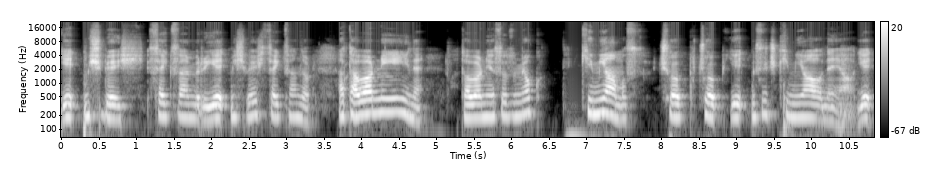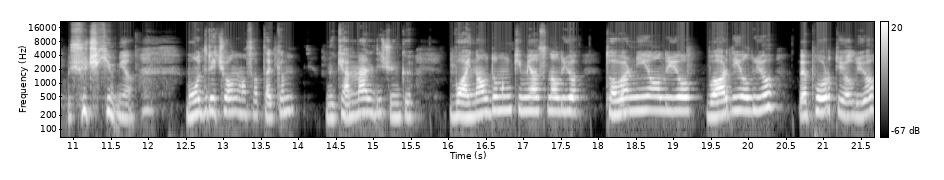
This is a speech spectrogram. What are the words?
75, 81, 75, 84. Ha Taverniye yine. Taverniye sözüm yok. Kimyamız çöp çöp. 73 kimya ne ya? 73 kimya. Modric olmasa takım mükemmeldi çünkü Wijnaldum'un kimyasını alıyor. Taverniye alıyor. Vardy alıyor. Ve Porto'yu alıyor.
